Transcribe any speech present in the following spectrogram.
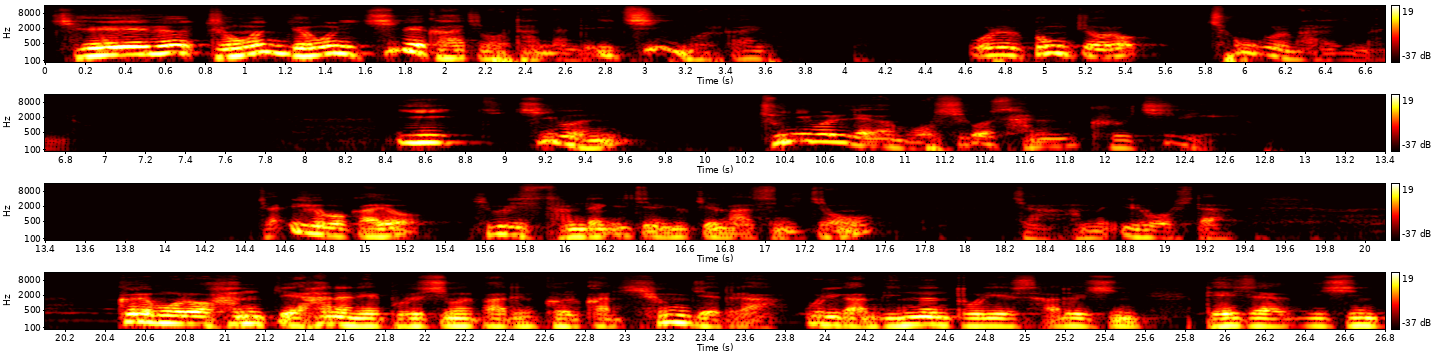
죄는 종은 영원히 집에 가지 못한다는데 이 집이 뭘까요? 오늘 궁적으로 천국을 말하지만요. 이 집은 주님을 내가 모시고 사는 그 집이에요. 자, 읽어볼까요? 히브리스 3장 1절 6절 말씀 있죠. 자, 한번 읽어봅시다. 그러므로 함께 하나님의 부르심을 받은 거룩한 형제들아 우리가 믿는 도리의 사도이신 대작이신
